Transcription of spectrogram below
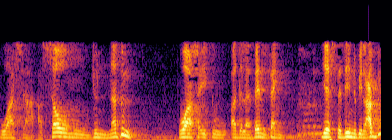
Puasa. Asaumu junnatun. Puasa itu adalah benteng. Yastadinu bil abdu.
